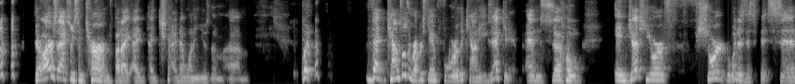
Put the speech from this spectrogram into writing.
there are actually some terms, but I I, I, I don't want to use them. Um, but that council is a rubber stamp for the county executive, and so in just your short what is this uh,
